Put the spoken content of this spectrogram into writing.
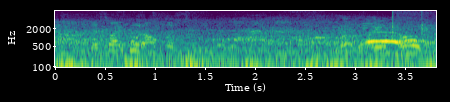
That's why I bought down first.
